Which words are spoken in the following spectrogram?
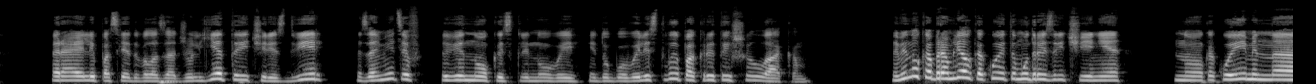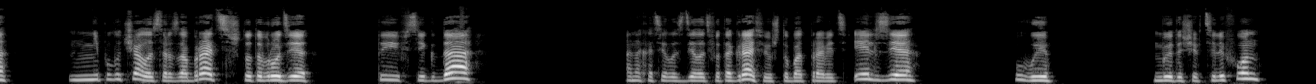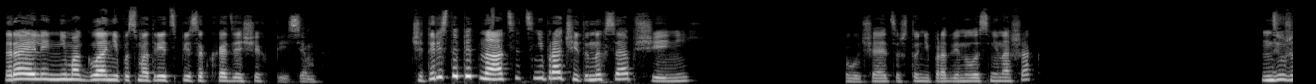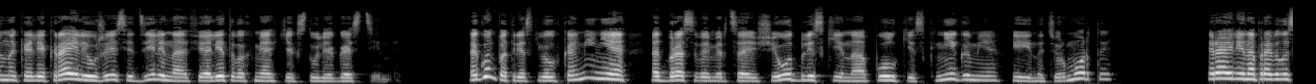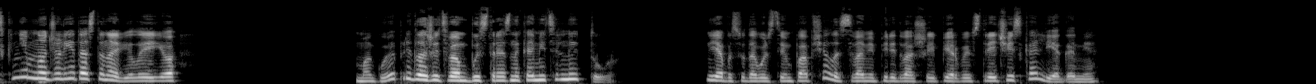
Райли последовала за Джульеттой через дверь, заметив венок из кленовой и дубовой листвы, покрытый шелаком. Венок обрамлял какое-то мудрое изречение, но какое именно, не получалось разобрать, что-то вроде «ты всегда...» Она хотела сделать фотографию, чтобы отправить Эльзе. Увы. Вытащив телефон, Райли не могла не посмотреть список входящих писем. 415 непрочитанных сообщений. Получается, что не продвинулась ни на шаг? Дюжина коллег Райли уже сидели на фиолетовых мягких стульях гостиной. Огонь потрескивал в камине, отбрасывая мерцающие отблески на полки с книгами и натюрморты. Райли направилась к ним, но Джульетта остановила ее. «Могу я предложить вам быстрый ознакомительный тур? Я бы с удовольствием пообщалась с вами перед вашей первой встречей с коллегами».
